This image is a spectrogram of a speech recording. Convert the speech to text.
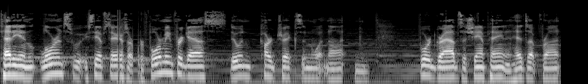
Teddy and Lawrence, we see upstairs, are performing for guests, doing card tricks and whatnot. And Ford grabs a champagne and heads up front.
